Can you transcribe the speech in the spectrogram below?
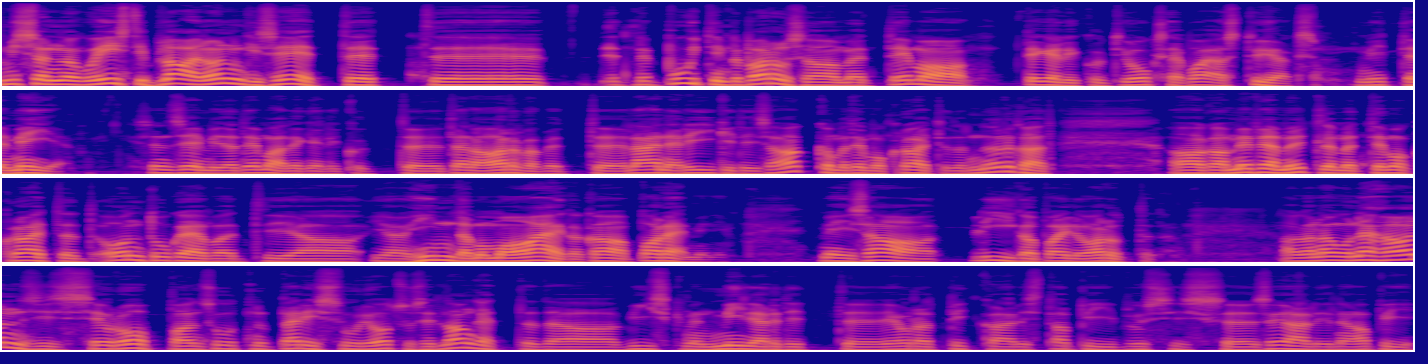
mis on nagu Eesti plaan, ongi see, et, et et Putin peab aru saama, et tema tegelikult jookseb ajast tühjaks, mitte meie see on see, mida tema tegelikult täna arvab, et lääneriigid ei saa hakkama, demokraatiad on nõrgad aga me peame ütlema, et demokraatiad on tugevad ja, ja hindame oma aega ka paremini. me ei saa liiga palju arutada. aga nagu näha on, siis Euroopa on suutnud päris suuri otsuseid langetada, viiskümmend miljardit eurot pikaajalist abi pluss siis sõjaline abi.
